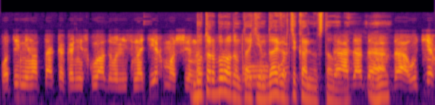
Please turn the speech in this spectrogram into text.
вот именно так, как они складывались на тех машинах. Бутербродом таким, да, вертикально вставали? Да, да, да, Мгм. да. У тех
